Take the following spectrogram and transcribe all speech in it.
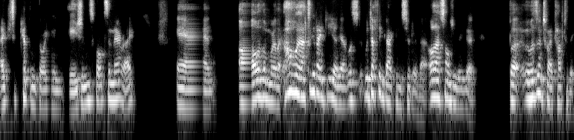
I kept on throwing in Asians folks in there, right? And all of them were like, "Oh, that's a good idea. Yeah, let's we definitely got to consider that. Oh, that sounds really good." But it wasn't until I talked to the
